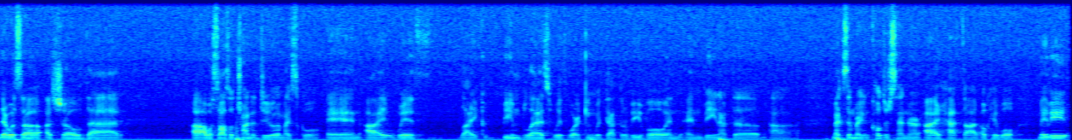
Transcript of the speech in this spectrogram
there was a, a show that uh, I was also trying to do at my school, and I, with like being blessed with working with Teatro Vivo and, and being at the uh, Mexican American Culture Center, I had thought, okay, well, maybe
